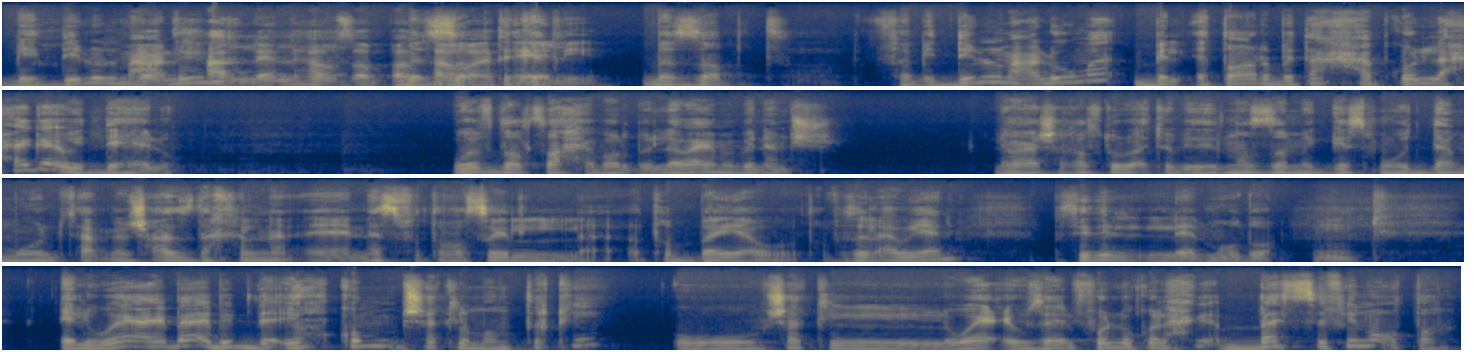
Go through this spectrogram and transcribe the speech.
بيديله المعلومة حللها وظبطها بالظبط وهاتها لي. بالظبط. فبيديله المعلومة بالإطار بتاعها بكل حاجة ويديها له. ويفضل صاحي برضه اللاواعي ما بينامش. اللاواعي شغال طول الوقت وبينظم الجسم والدم مش عايز ادخلنا يعني الناس في تفاصيل طبية وتفاصيل قوي يعني. بس دي الموضوع مم. الواعي بقى بيبدأ يحكم بشكل منطقي وبشكل واعي وزي الفل وكل حاجة. بس في نقطة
